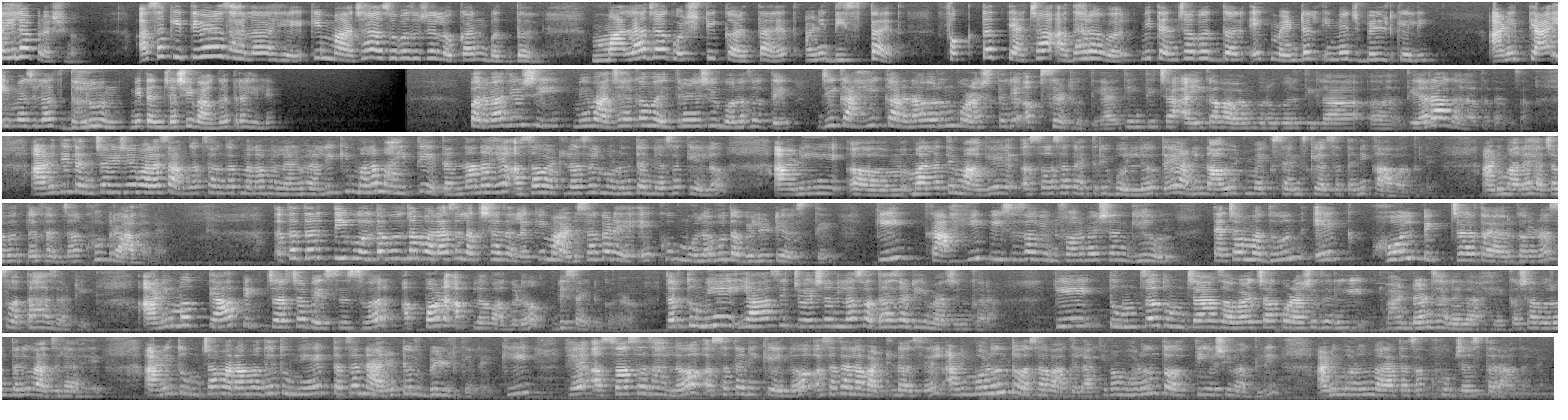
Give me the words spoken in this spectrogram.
पहिला प्रश्न असा किती वेळा झालं आहे की माझ्या आजूबाजूच्या लोकांबद्दल मला ज्या गोष्टी कळतायत आणि दिसतायत फक्त त्याच्या आधारावर मी त्यांच्याबद्दल एक मेंटल इमेज बिल्ड केली आणि त्या इमेजला धरून मी त्यांच्याशी वागत राहिले. परवा दिवशी मी माझ्या एका मैत्रिणीशी बोलत होते जी काही कारणावरून कोणाशी तरी अपसेट होती. आय थिंक तिच्या आई का बाबांबरोबर तिला तिला राग आला होता त्यांचा. आणि ती त्यांच्याविषयी मला सांगत सांगत मला मला म्हणाली की मला माहिती आहे त्यांना ना हे असं वाटलं असेल म्हणून त्यांनी असं केलं. आणि मला ते मागे असं असं काहीतरी बोलले होते आणि नाव इट मेक सेन्स की असं त्यांनी का वागले. आणि मला ह्याच्याबद्दल त्यांचा खूप राग आलाय. आता तर ती बोलता बोलता मला असं लक्षात आलं की माणसाकडे एक खूप मूलभूत अबिलिटी असते की काही पीसेस ऑफ इन्फॉर्मेशन घेऊन त्याच्यामधून एक होल पिक्चर तयार करणं स्वतःसाठी. आणि मग त्या पिक्चरच्या बेसिसवर आपण आपलं वागणं डिसाईड करणं. तर तुम्ही या सिच्युएशनला स्वतःसाठी इमॅजिन करा. की तुमचं तुमच्या जवळच्या कोणाशी तरी भांडण झालेलं आहे कशावरून तरी वाजलं आहे आणि तुमच्या मनामध्ये तुम्ही एक त्याचं नॅरेटिव्ह बिल्ड केलंय की हे असं असं झालं असं त्यांनी केलं असं त्याला वाटलं असेल आणि म्हणून तो असा वागला किंवा म्हणून तो ती अशी वागली आणि म्हणून मला त्याचा खूप जास्त राग आलाय.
